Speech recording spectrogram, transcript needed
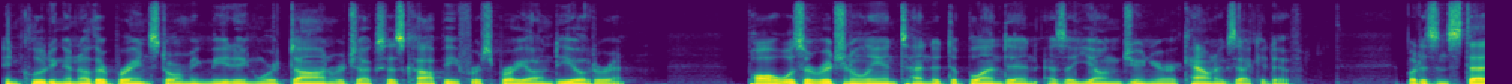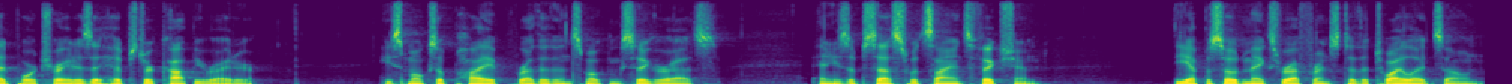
including another brainstorming meeting where Don rejects his copy for spray on deodorant. Paul was originally intended to blend in as a young junior account executive, but is instead portrayed as a hipster copywriter. He smokes a pipe rather than smoking cigarettes and he's obsessed with science fiction. The episode makes reference to the Twilight Zone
